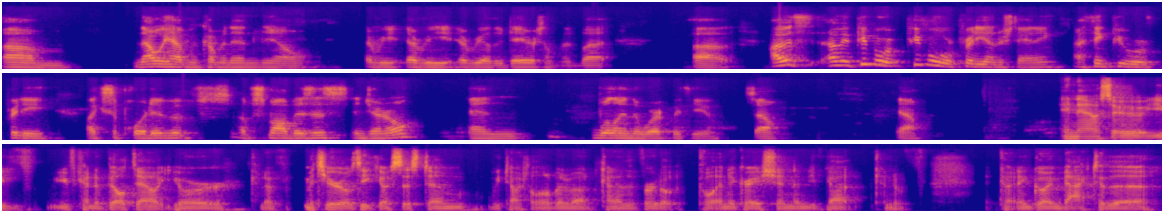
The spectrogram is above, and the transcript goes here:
Um, now we have them coming in, you know, every every every other day or something. But uh, I would, I mean, people were people were pretty understanding. I think people were pretty like supportive of of small business in general and willing to work with you. So, yeah. And now, so you've you've kind of built out your kind of materials ecosystem. We talked a little bit about kind of the vertical integration, and you've got kind of kind of going back to the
